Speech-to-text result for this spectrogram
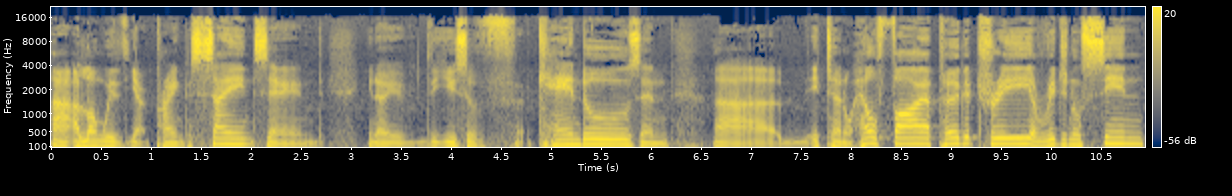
uh, along with you know praying to saints and you know the use of candles and uh, eternal hellfire, purgatory, original sin.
